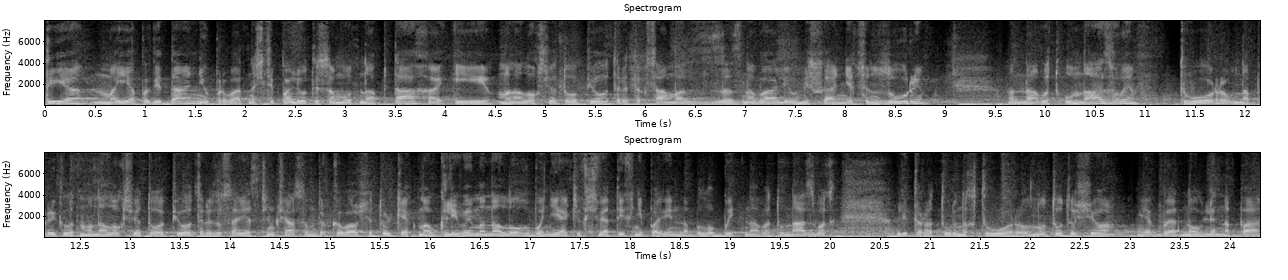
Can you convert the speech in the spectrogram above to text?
тыя мае апавяданні у прыватнасці палёты самотна птаха і маналог святого пётра таксама зазнавалі ўмешанне цэнзуры нават у назвы твораў напрыклад маналог святого пётра. За савецкім часам друкаваўся толькі як маўклівы маналог бо ніякіх святых не павінна было быць нават у назвах літаратурных твораў. Ну тут усё як бы адноўлена па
